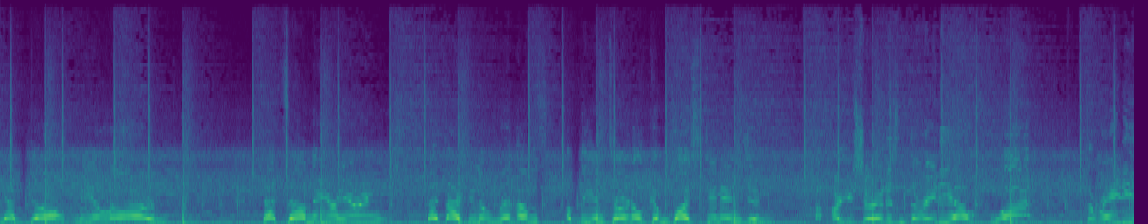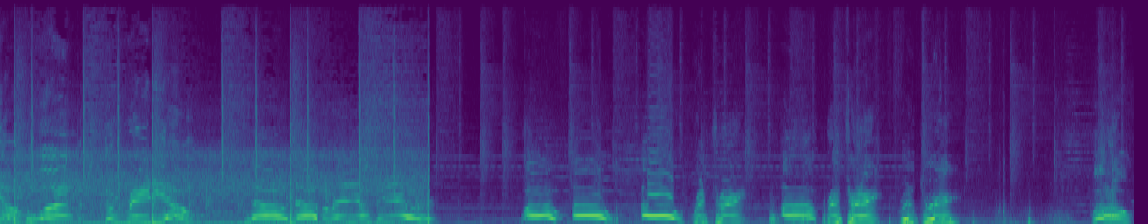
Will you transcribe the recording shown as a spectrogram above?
Now don't be alarmed. That sound that you're hearing, that's actually the rhythms of the internal combustion engine. Are you sure it isn't the radio? What? The radio! The what? The radio! No, no, the radio's here. Whoa, oh, oh, retreat, oh, retreat, retreat. Whoa.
